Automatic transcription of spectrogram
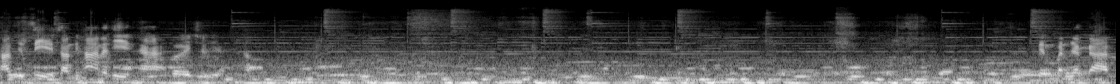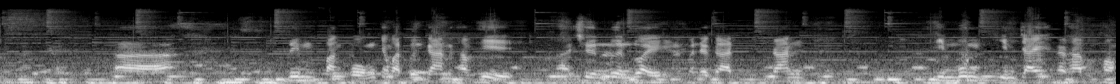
34 35 นาทีนะฮะโดยเฉลี่ยนะครับ เป็นบรรยากาศริมฝั่งโขงจังหวัดบึงกาฬนะครับที่ชื่นมื่นด้วยบรรยากาศการอิ่มบุญอิ่มใจนะครับของ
